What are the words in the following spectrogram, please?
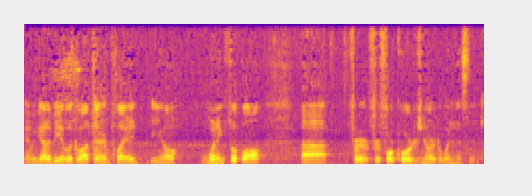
and we got to be able to go out there and play, you know, winning football uh, for for four quarters in order to win this league.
